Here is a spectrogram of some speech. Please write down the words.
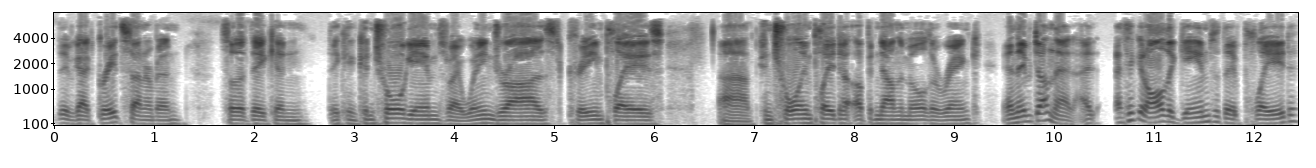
they've got great centermen, so that they can they can control games by winning draws, creating plays, uh, controlling play up and down the middle of the rink, and they've done that. I, I think in all the games that they've played,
